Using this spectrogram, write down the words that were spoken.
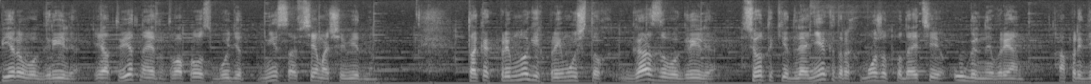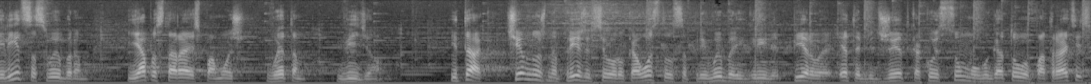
первого гриля, и ответ на этот вопрос будет не совсем очевидным. Так как при многих преимуществах газового гриля все-таки для некоторых может подойти угольный вариант. Определиться с выбором я постараюсь помочь в этом видео. Итак, чем нужно прежде всего руководствоваться при выборе гриля? Первое – это бюджет, какую сумму вы готовы потратить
